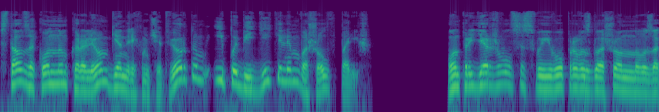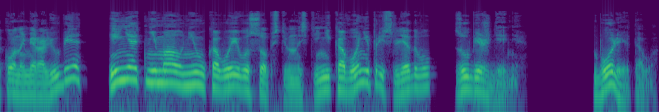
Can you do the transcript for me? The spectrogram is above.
стал законным королем Генрихом IV и победителем вошел в Париж. Он придерживался своего провозглашенного закона миролюбия и не отнимал ни у кого его собственности, никого не преследовал за убеждения. Более того,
